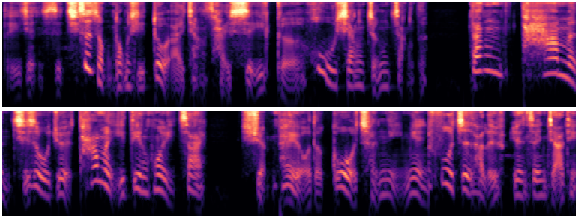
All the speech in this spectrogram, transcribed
的一件事情。这种东西对我来讲才是一个互相增长的。当他们其实我觉得他们一定会在。选配偶的过程里面，复制他的原生家庭。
